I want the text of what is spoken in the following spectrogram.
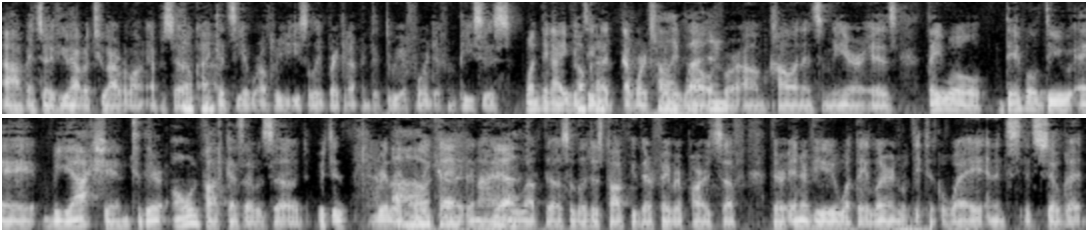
Um, and so, if you have a two-hour long episode, Okay. I could see a world where you easily break it up into three or four different pieces. One thing I even see that, that works I really like well And- for um, Colin and Samir is they will they will do a reaction to their own podcast episode, which is really Oh, really okay. good, and I, Yeah. I love those. So they'll just talk through their favorite parts of their interview, what they learned, what they took away, and it's it's so good.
